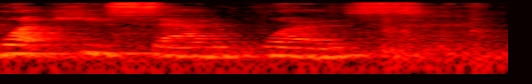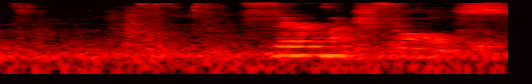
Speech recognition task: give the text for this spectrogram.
what he said was very much false.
